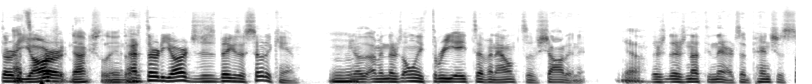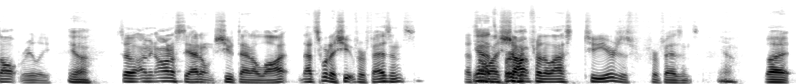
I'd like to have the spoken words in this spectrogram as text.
30 That's yards, perfect, actually. though. at 30 yards, it's as big as a soda can. Mhm. You know, I mean, there's only three eighths of an ounce of shot in it. yeah. There's there's nothing there. It's a pinch of salt, really. Yeah. So I mean, honestly, I don't shoot that a lot. That's what I shoot for pheasants. That's Yeah, all I shot perfect. for the last two years is for pheasants. Yeah. But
